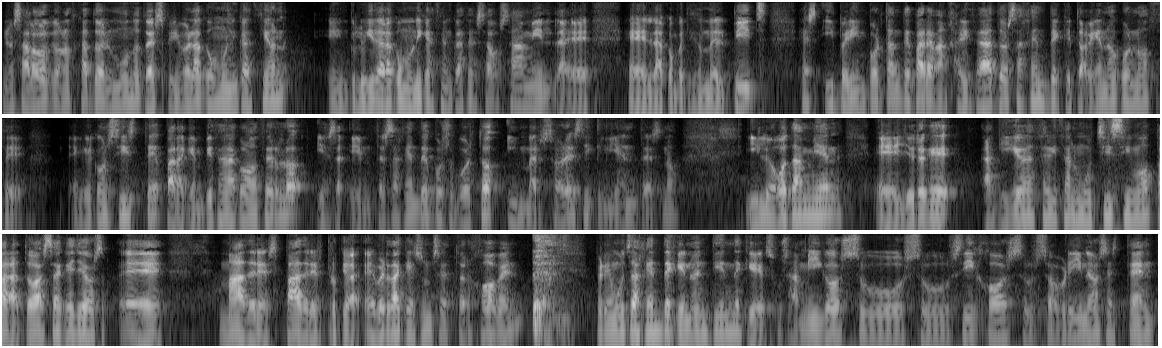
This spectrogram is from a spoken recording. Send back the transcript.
no es algo que conozca todo el mundo, entonces primero la comunicación incluida la comunicación que hace Sausami, la, eh, la, competición del pitch, es hiper importante para evangelizar a toda esa gente que todavía no conoce en qué consiste, para que empiecen a conocerlo y, esa, y entre esa gente, por supuesto, inversores y clientes, ¿no? Y luego también, eh, yo creo que aquí hay que evangelizar muchísimo para todos aquellos eh, madres, padres, porque es verdad que es un sector joven, pero hay mucha gente que no entiende que sus amigos, su, sus hijos, sus sobrinos estén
